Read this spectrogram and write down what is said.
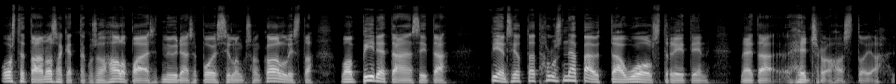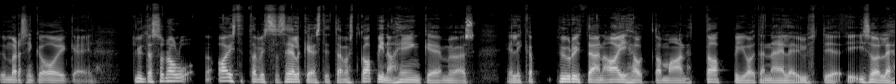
ostetaan osaketta, kun se on halpaa ja sitten myydään se pois silloin, kun se on kallista, vaan pidetään sitä piensijoittajat halusivat näpäyttää Wall Streetin näitä hedge-rahastoja. Ymmärsinkö oikein? Kyllä tässä on ollut aistettavissa selkeästi tämmöistä kapinahenkeä myös, eli pyritään aiheuttamaan tappioita näille yhtiö, isoille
